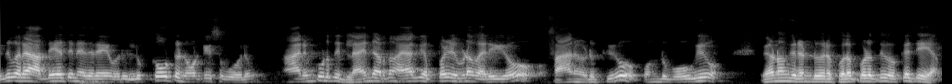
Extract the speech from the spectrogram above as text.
ഇതുവരെ അദ്ദേഹത്തിനെതിരെ ഒരു ലുക്ക് ഔട്ട് നോട്ടീസ് പോലും ആരും കൊടുത്തിട്ടില്ല. അതിന്റെ അർത്ഥം അയാൾക്ക് എപ്പോഴും ഇവിടെ വരികയോ സാധനം എടുക്കുകയോ കൊണ്ടുപോവുകയോ വേണമെങ്കിൽ രണ്ടുപേരെ കൊലപ്പെടുത്തുകയോ ഒക്കെ ചെയ്യാം.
